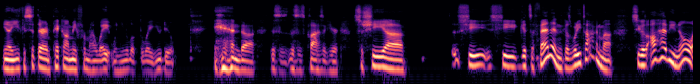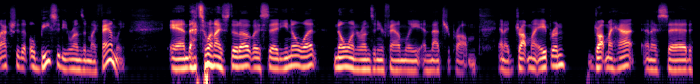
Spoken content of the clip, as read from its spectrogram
you know you can sit there and pick on me for my weight when you look the way you do." And uh, this is this is classic here. So she she she gets offended and goes, "What are you talking about?" She goes, "I'll have you know actually that obesity runs in my family." And that's when I stood up. I said, "You know what? No one runs in your family, and that's your problem." And I dropped my apron, dropped my hat, and I said,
